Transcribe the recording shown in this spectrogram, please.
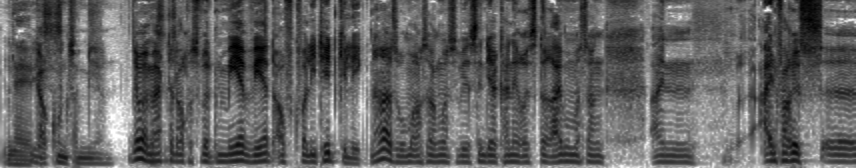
Nee, ja, das konsumieren. Ja, man merkt halt auch, es wird mehr Wert auf Qualität gelegt. Ne? Also wo man auch sagen muss, wir sind ja keine Rösterei, wo man sagen, ein einfaches äh,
